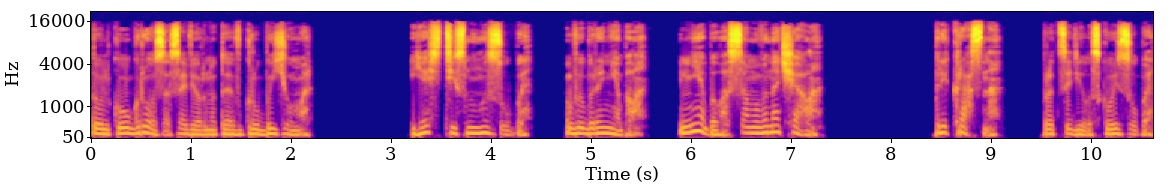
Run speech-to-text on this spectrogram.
Только угроза, завернутая в грубый юмор. Я стиснула зубы. Выбора не было. Не было с самого начала. «Прекрасно», — процедила сквозь зубы.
